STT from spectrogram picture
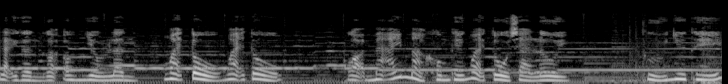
Lại gần gọi ông nhiều lần, ngoại tổ, ngoại tổ. Gọi mãi mà không thấy ngoại tổ trả lời. Cứ như thế,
